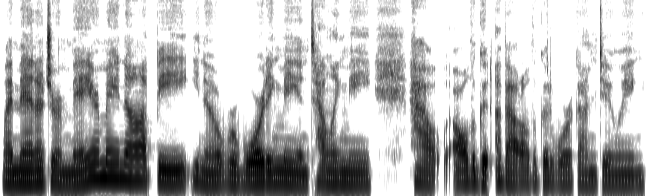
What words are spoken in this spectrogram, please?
My manager may or may not be, you know, rewarding me and telling me how all the good about all the good work I'm doing.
